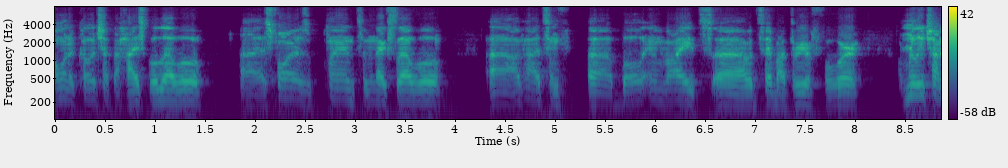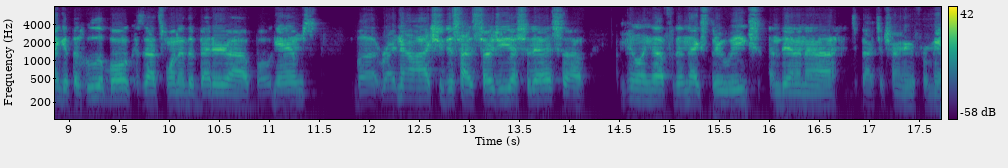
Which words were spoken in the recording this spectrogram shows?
I want to coach at the high school level. Uh, as far as playing to the next level, uh, I've had some uh, bowl invites, uh, I would say about three or four. I'm really trying to get the Hula Bowl because that's one of the better bowl games. But right now, I actually just had surgery yesterday, so I'm healing up for the next three weeks, and then uh, it's back to training for me.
